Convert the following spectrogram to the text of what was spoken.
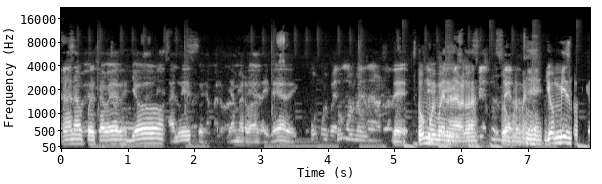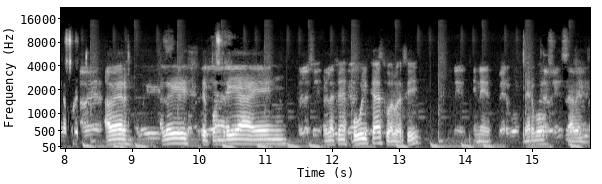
Ah, no, pues a ver, yo a Luis pues, ya me robaba la idea de... de muy buena, la verdad. sí, Estuvo pero- muy buena. Yo mismo. A ver, a Luis te pondría en relaciones públicas o algo así. En el verbo, ¿saben?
